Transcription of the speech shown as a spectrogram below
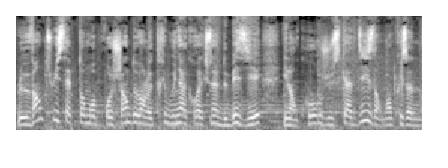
le 28 septembre prochain devant le tribunal correctionnel de Béziers. Il encourt jusqu'à 10 ans d'emprisonnement.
